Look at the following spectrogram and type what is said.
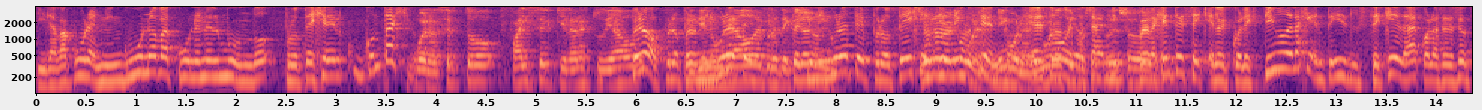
Y la vacuna, ninguna vacuna en el mundo protege del contagio. Bueno, excepto Pfizer, que la han estudiado pero, pero, pero tiene un grado de protección. Pero ninguna te protege no, no, Ninguna, ninguna, eso, o sea, Pero la gente, se, en el colectivo de la gente se queda con la sensación,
